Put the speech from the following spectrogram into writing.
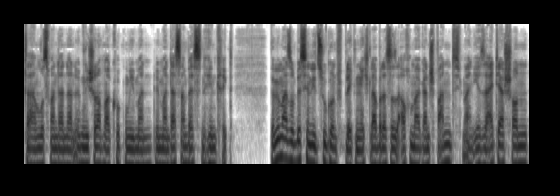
Da muss man dann, dann irgendwie schon noch mal gucken, wie man, wie man das am besten hinkriegt. Wenn wir mal so ein bisschen in die Zukunft blicken, ich glaube, das ist auch immer ganz spannend. Ich meine, ihr seid ja schon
